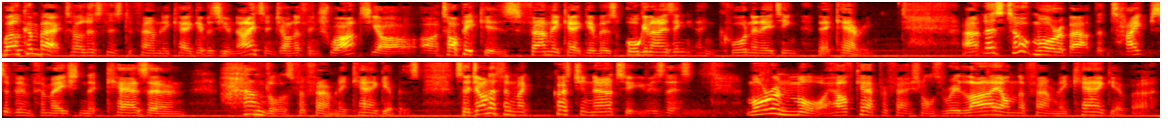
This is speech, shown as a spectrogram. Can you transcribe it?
Welcome back to our listeners to Family Caregivers Unite and Jonathan Schwartz. Your, our topic is family caregivers organizing and coordinating their caring. Uh, let's talk more about the types of information that CareZone handles for family caregivers. So, Jonathan, my question now to you is this. More and more healthcare professionals rely on the family caregiver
